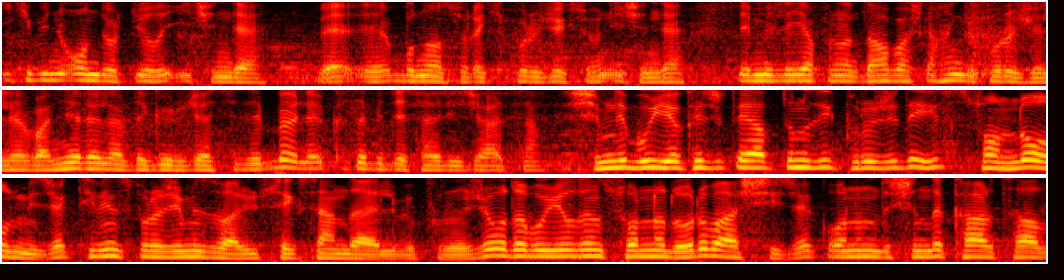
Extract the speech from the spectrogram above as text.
2014 yılı içinde ve e, bundan sonraki projeksiyon içinde Demirli yapılan daha başka hangi projeler var? Nerelerde göreceğiz sizi? Böyle kısa bir detay rica etsem. Şimdi bu yakacıkta yaptığımız ilk proje değil, sonda olmayacak. Twins projemiz var, 180 daireli bir proje. O da bu yılın sonuna doğru başlayacak. Onun dışında Kartal,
